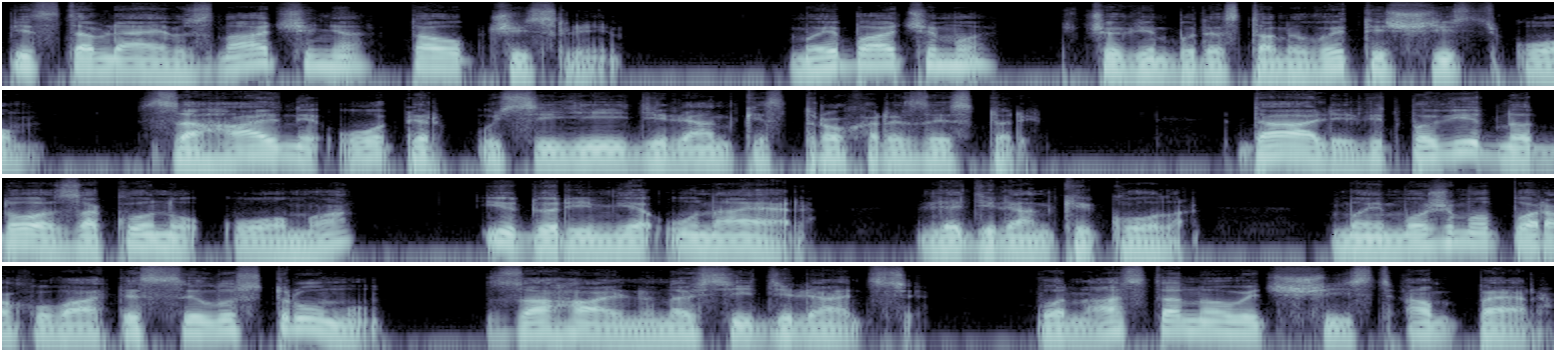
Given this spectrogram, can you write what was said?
Підставляємо значення та обчислюємо. Ми бачимо, що він буде становити 6 Ом. Загальний опір усієї ділянки з трьох резисторів. Далі, відповідно до закону Ома і дорівнює У на R для ділянки кола, ми можемо порахувати силу струму загальну на всій ділянці. Вона становить 6 ампер.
